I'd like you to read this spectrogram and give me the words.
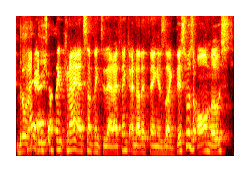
Can I add something? Can I add something to that? I think another thing is like this was almost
